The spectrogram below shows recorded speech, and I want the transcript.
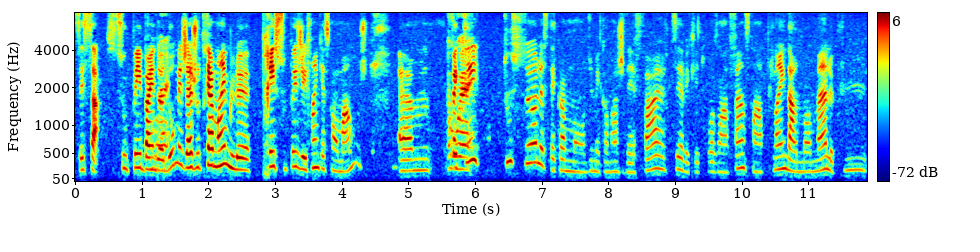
c'est ça, souper, bain de dos. Mais j'ajouterais même le pré-souper, j'ai faim, qu'est-ce qu'on mange? Euh, fait que, tu sais, tout ça, c'était comme, mon Dieu, mais comment je vais faire, tu sais, avec les trois enfants? C'est en plein dans le moment le plus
